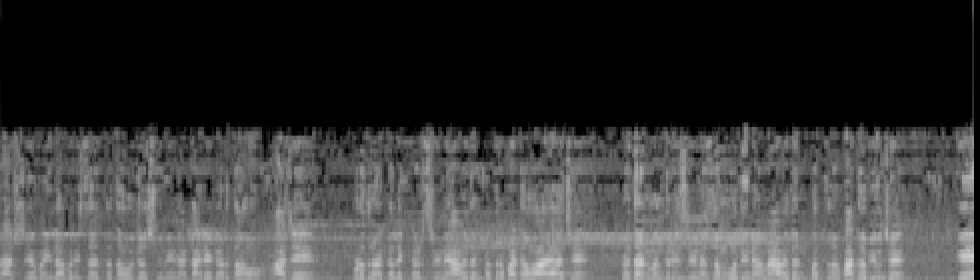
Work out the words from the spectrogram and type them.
રાષ્ટ્રીય મહિલા પરિષદ તથા ઓજસ્વિનીના કાર્યકર્તાઓ આજે વડોદરા કલેક્ટરશ્રીને આવેદનપત્ર પાઠવવા આવ્યા છે. પ્રધાનમંત્રીશ્રીને સંબોધીને અમે આવેદનપત્ર પાઠવ્યું છે. કે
